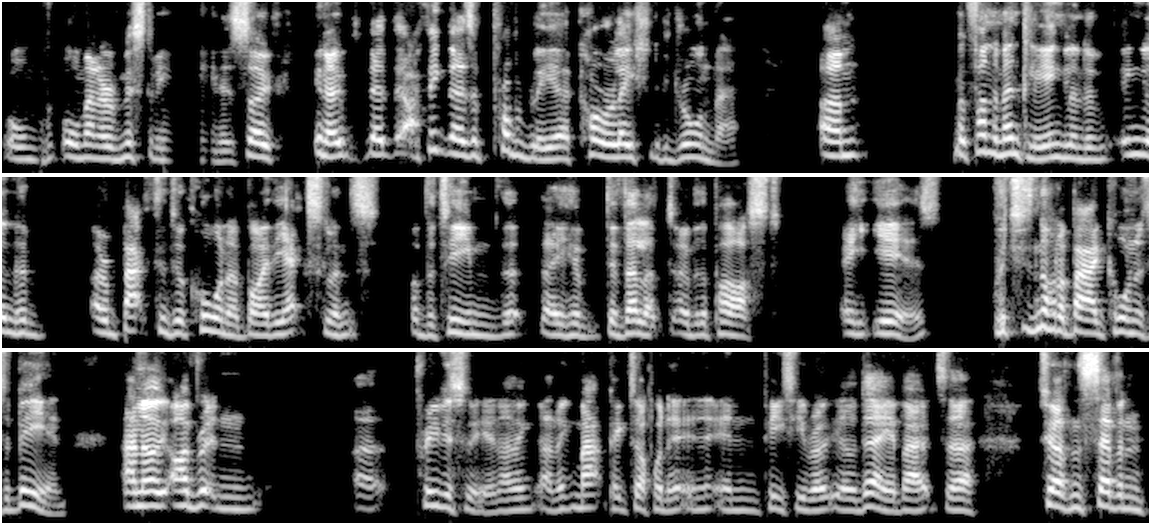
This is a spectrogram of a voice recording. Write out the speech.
all, all manner of misdemeanors. So you know, I think there's a, probably a correlation to be drawn there. Um, but fundamentally, England have, England have, are backed into a corner by the excellence of the team that they have developed over the past eight years, which is not a bad corner to be in. And I, have written uh, previously, and I think I think Matt picked up on it in, in PC wrote the other day about uh, 2007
